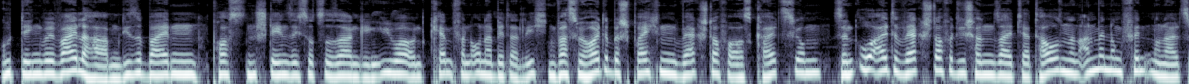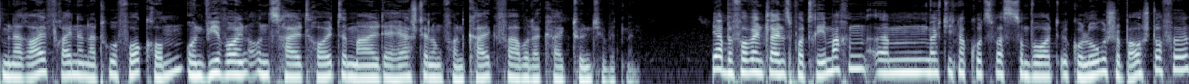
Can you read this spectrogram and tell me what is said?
gut Ding will Weile haben. Diese beiden Posten stehen sich sozusagen gegenüber und kämpfen unerbitterlich. Und was wir heute besprechen, Werkstoffe aus Calcium, sind uralte Werkstoffe, die schon seit Jahrtausenden Anwendung finden und als Mineral frei in der Natur vorkommen. Und wir wollen uns halt heute mal der Herstellung von Kalkfarbe oder Kalktönche widmen. Ja, bevor wir ein kleines Porträt machen, ähm, möchte ich noch kurz was zum Wort ökologische Baustoffe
